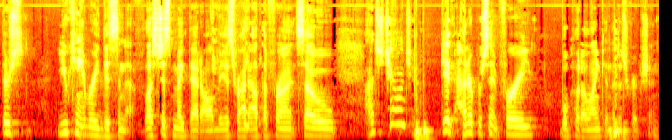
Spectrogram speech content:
There's, you can't read this enough. Let's just make that obvious right out the front. So I just challenge you, get 100% free. We'll put a link in the description.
